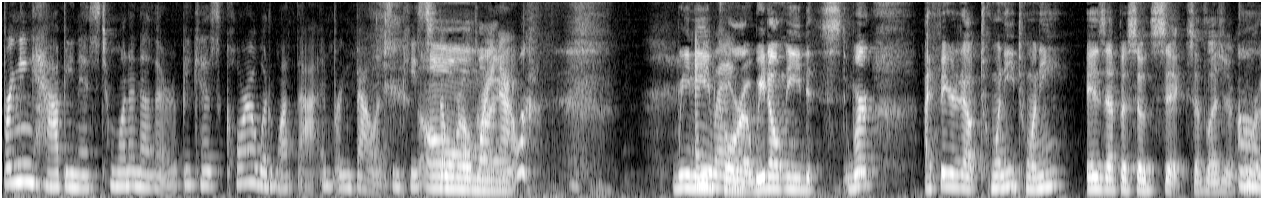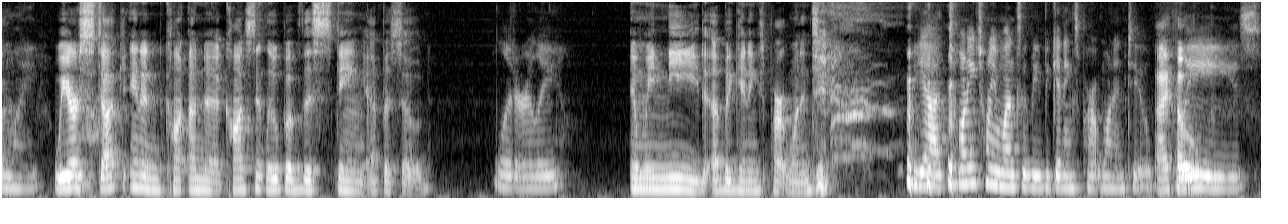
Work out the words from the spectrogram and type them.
bringing happiness to one another because Korra would want that and bring balance and peace to the Oh world my- right now. We need Anyway. Korra. We don't need. We're. I figured it out. 2020 is episode six of Legend of Korra. Oh my- We are stuck in a, con- in a constant loop of this Sting episode, Literally. and Mm. we need a beginnings part one and two. Yeah, 2021 is gonna be beginnings part one and two. I hope. Please,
